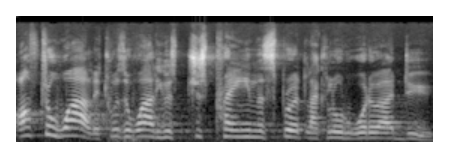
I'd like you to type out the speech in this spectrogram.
after a while, it was a while, he was just praying in the Spirit, like, Lord, what do I do?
